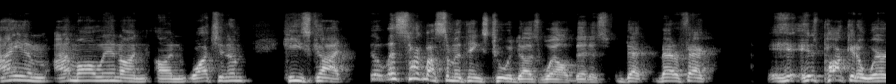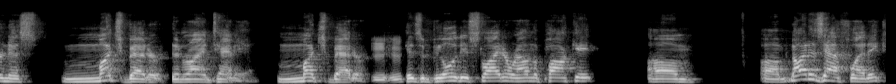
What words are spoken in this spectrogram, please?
I am I'm all in on on watching him. He's got. Let's talk about some of the things Tua does well. That is that matter of fact, his pocket awareness much better than Ryan Tannehill. Much better. Mm-hmm. His ability to slide around the pocket, um, um, not as athletic.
